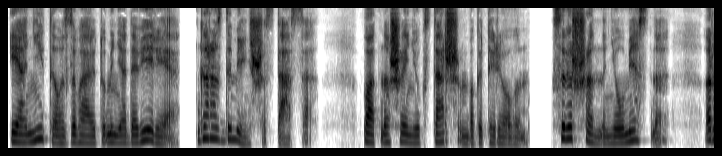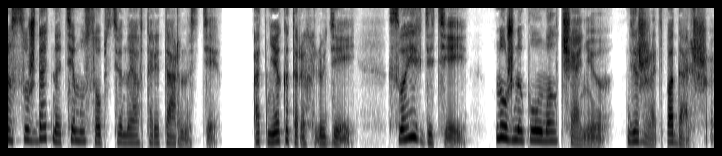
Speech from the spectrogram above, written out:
и они-то вызывают у меня доверие гораздо меньше Стаса. По отношению к старшим Богатыревым совершенно неуместно рассуждать на тему собственной авторитарности. От некоторых людей своих детей нужно по умолчанию держать подальше.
